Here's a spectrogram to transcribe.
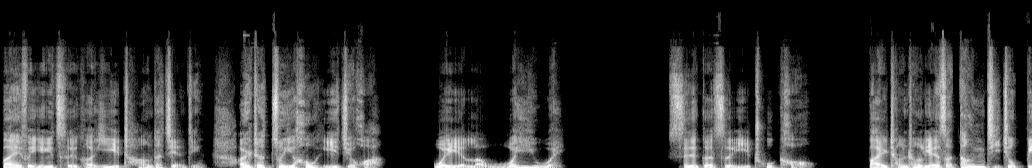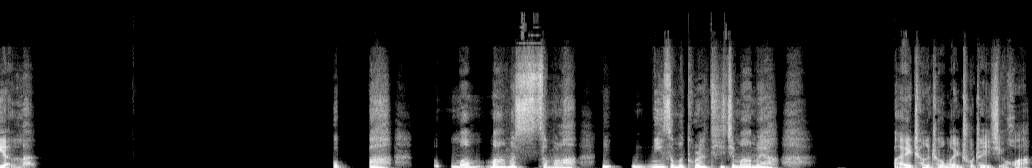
白飞宇此刻异常的坚定，而这最后一句话“为了微微”四个字一出口，白程程脸色当即就变了。爸妈妈妈怎么了？你你怎么突然提起妈妈呀？白程程问出这句话，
